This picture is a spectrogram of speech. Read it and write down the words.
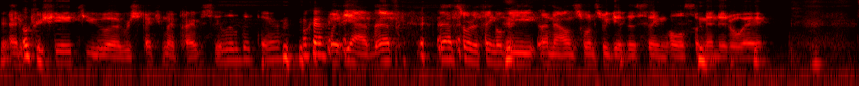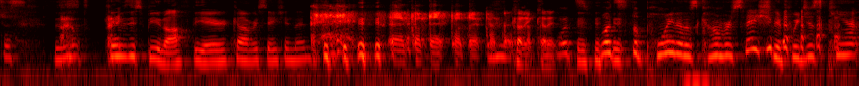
I'd appreciate you uh, respecting my privacy a little bit there. Okay. But yeah, that that sort of thing will be announced once we get this thing whole cemented away. Just this, can this be an off the air conversation then? Uh, cut that, cut that, cut that. cut it, cut it. What's what's the point of this conversation if we just can't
